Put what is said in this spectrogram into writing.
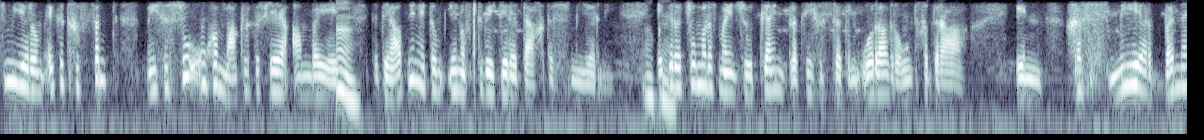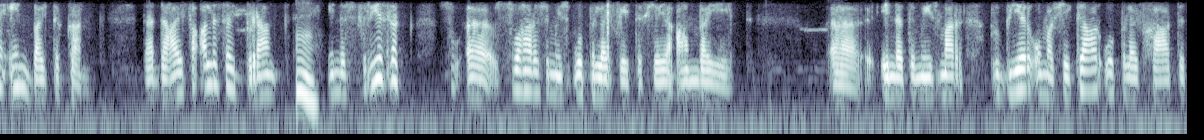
smeer hom. Ek het gevind mense is so ongemaklik as jy 'n aanby het. Ah. Dit help nie net om een of twee keer 'n dag te smeer nie. Okay. Ek het dit sommer op my in so 'n klein blikkie gesit en oral rondgedra en gesmeer binne en buitekant. Dat daai vir alles uit brand Ah. en dis vreeslik so uh swaar as 'n mens oop lyf het as jy 'n aanby het. Uh en dat 'n mens maar probeer om as jy klaar oop lyf gehad het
